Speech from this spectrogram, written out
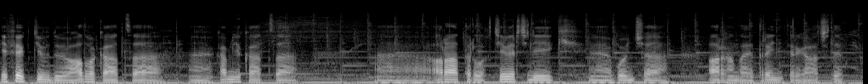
эффективдүү адвокация коммуникация ораторлук чеберчилик боюнча ар кандай тренингтерге катыштык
